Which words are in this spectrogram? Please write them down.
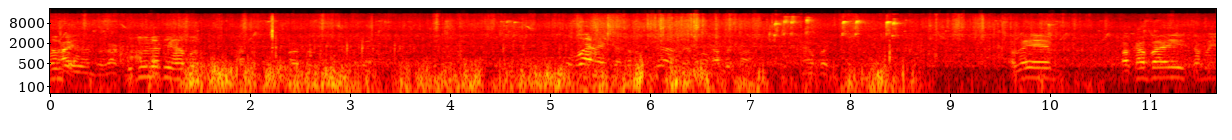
ખંભે. બીજું નથી રહેજો તમે. હવે પકાભાઈ તમે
